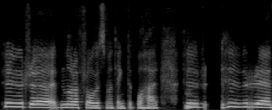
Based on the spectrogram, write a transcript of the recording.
Hur, eh, några frågor som jag tänkte på här. Mm. Hur, hur eh,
